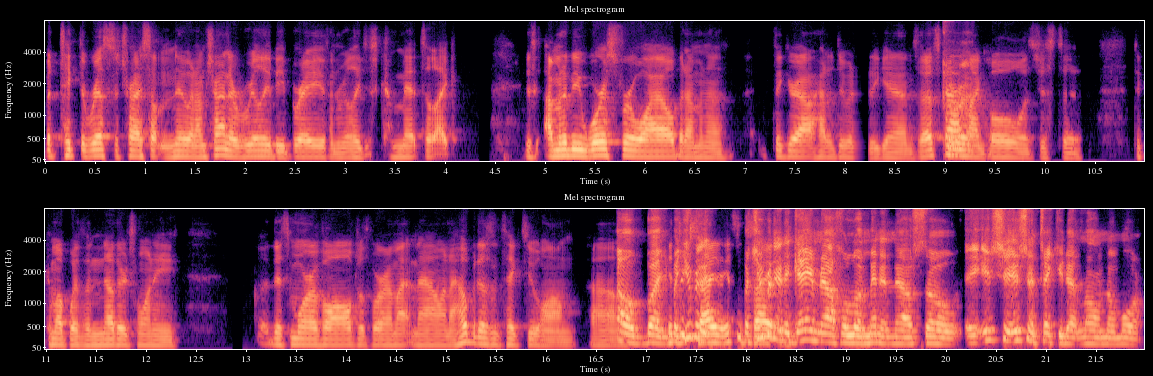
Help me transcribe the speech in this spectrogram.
but take the risk to try something new. And I'm trying to really be brave and really just commit to like, I'm going to be worse for a while, but I'm going to figure out how to do it again. So that's kind of my goal is just to, to come up with another 20 that's more evolved with where I'm at now. And I hope it doesn't take too long. Um, Oh, but but you've been but you've been in the game now for a little minute now, so it, it should it shouldn't take you that long no more.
